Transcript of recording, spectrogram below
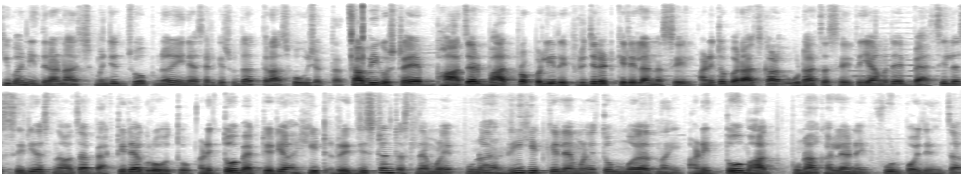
किंवा निद्रानाश म्हणजे झोप न येण्यासारखे सुद्धा त्रास होऊ शकतात. सहावी गोष्ट आहे भात. जर भात प्रॉपरली रेफ्रिजरेट केलेला नसेल आणि तो बराच काळ उडाच असेल तर यामध्ये बॅसिलस सिरियस नावाचा बॅक्टेरिया ग्रो होतो आणि तो बॅक्टेरिया हीट रेजिस्टंट असल्यामुळे पुन्हा रिहीट केल्यामुळे तो मरत नाही आणि तो भात पुन्हा खाल्ल्याने फूड पॉइझनिंगचा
